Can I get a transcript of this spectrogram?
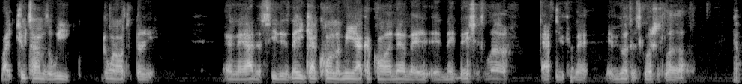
like two times a week, going on to three. And then I just see this. They kept calling me. I kept calling them, and they, they just love after you commit. If you go to school, just love. No.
